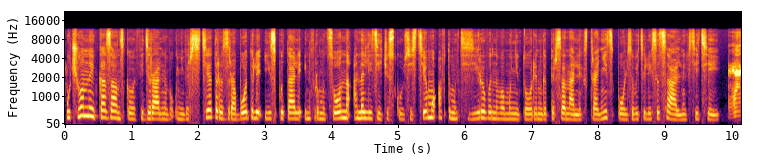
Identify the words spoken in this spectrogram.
Ученые Казанского федерального университета разработали и испытали информационно-аналитическую систему автоматизированного мониторинга персональных страниц пользователей социальных сетей. Вы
